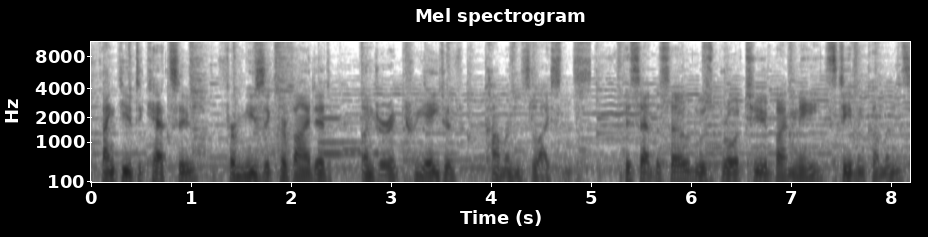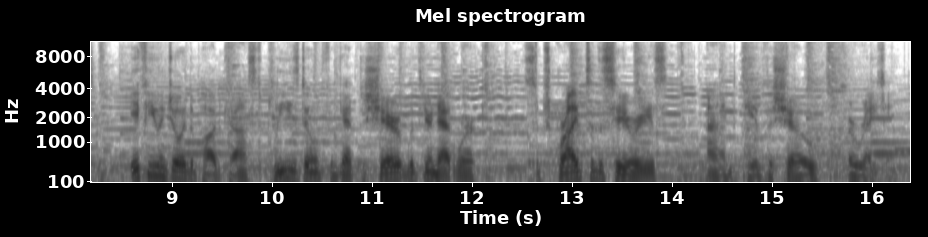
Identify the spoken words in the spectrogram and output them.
Thank you to Ketsa for music provided under a Creative Commons license. This episode was brought to you by me, Stephen Cummins. If you enjoyed the podcast, please don't forget to share it with your network, subscribe to the series, and give the show a rating.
